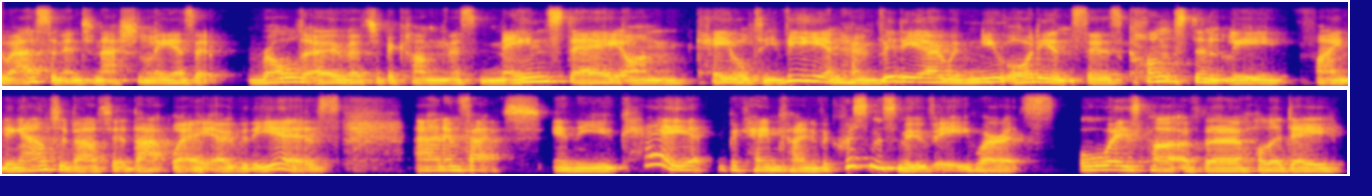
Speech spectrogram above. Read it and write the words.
US and internationally as it rolled over to become this mainstay on cable TV and home video with new audiences constantly finding out about it that way over the years. And in fact, in the UK, it became kind of a Christmas movie where it's always part of the holiday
